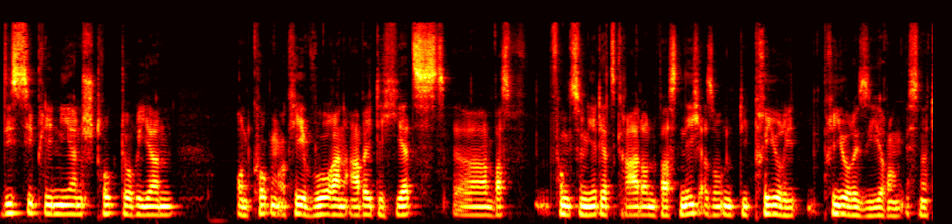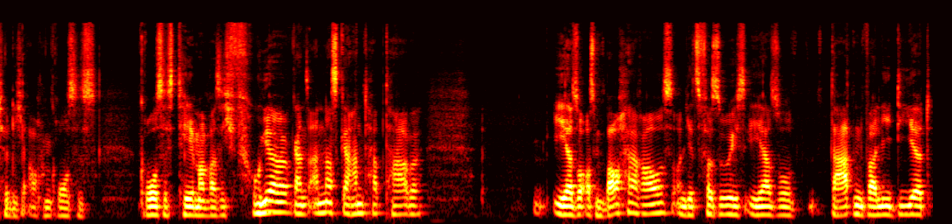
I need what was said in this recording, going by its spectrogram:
disziplinieren, strukturieren und gucken, okay, woran arbeite ich jetzt, äh, was funktioniert jetzt gerade und was nicht. Also und die Priori Priorisierung ist natürlich auch ein großes, großes Thema, was ich früher ganz anders gehandhabt habe eher so aus dem Bauch heraus und jetzt versuche ich es eher so datenvalidiert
